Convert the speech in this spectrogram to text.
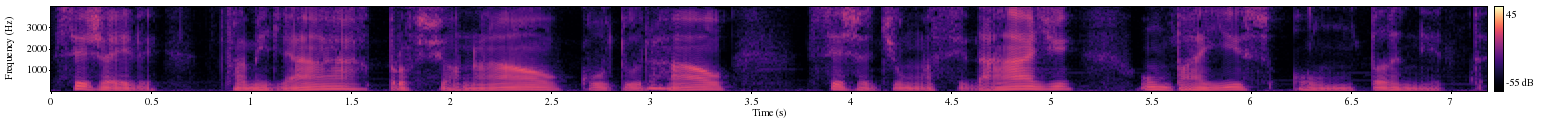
seja ele familiar, profissional, cultural, seja de uma cidade, um país ou um planeta.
